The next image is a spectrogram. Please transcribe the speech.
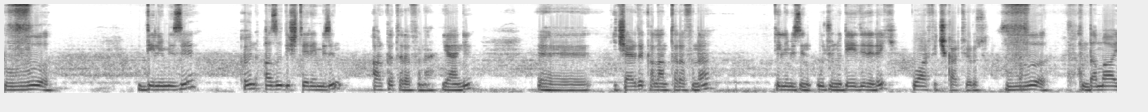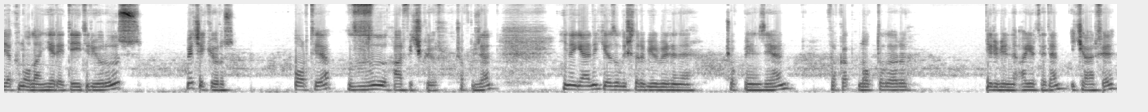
V. Dilimizi ön azı dişlerimizin arka tarafına yani e, içeride kalan tarafına dilimizin ucunu değdirerek bu harfi çıkartıyoruz. V. Damağa yakın olan yere değdiriyoruz ve çekiyoruz. Ortaya V harfi çıkıyor. Çok güzel. Yine geldik yazılışları birbirine çok benzeyen fakat noktaları birbirine ayırt eden iki harfi.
